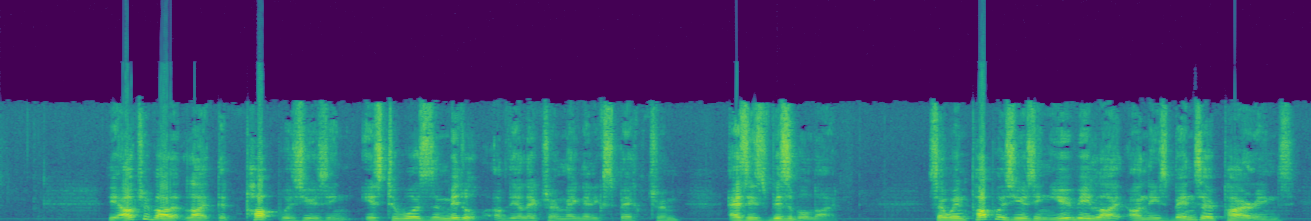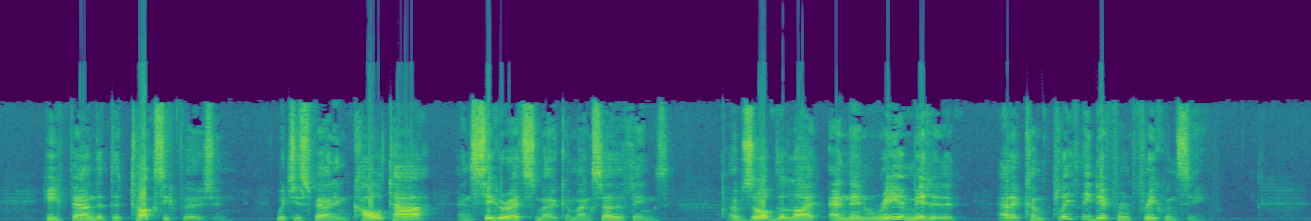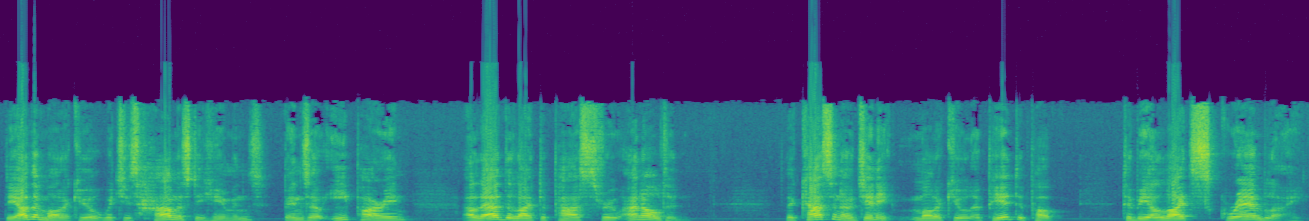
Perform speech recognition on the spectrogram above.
The ultraviolet light that Popp was using is towards the middle of the electromagnetic spectrum, as is visible light. So when Popp was using UV light on these benzopyrenes, he found that the toxic version, which is found in coal tar and cigarette smoke amongst other things, absorbed the light and then re-emitted it at a completely different frequency. The other molecule, which is harmless to humans, benzoepyrene, allowed the light to pass through unaltered. The carcinogenic molecule appeared to Popp to be a light scrambler.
